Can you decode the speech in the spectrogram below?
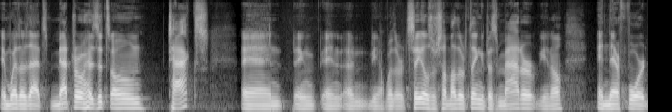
And whether that's Metro has its own tax, and and and, and you know whether it's sales or some other thing, it doesn't matter, you know, and therefore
